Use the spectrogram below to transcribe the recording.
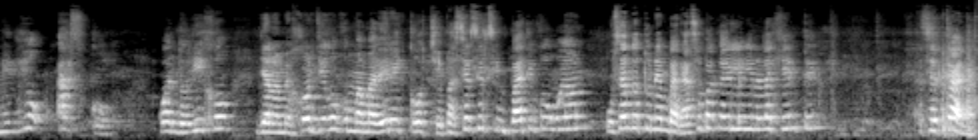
Me dio asco cuando dijo, y a lo mejor llego con mamadera y coche, para hacerse el simpático, weón, usándote un embarazo para caerle bien a la gente cercana.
